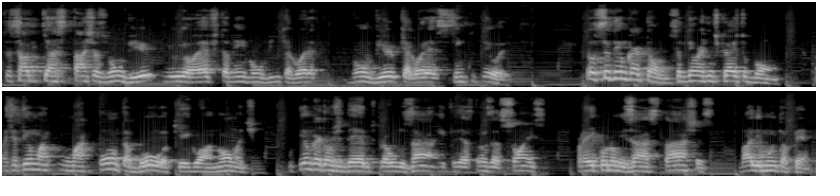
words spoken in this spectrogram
você sabe que as taxas vão vir e o IOF também vão vir, que agora vão vir, que agora é 5,38. Então, se você tem um cartão, você tem um cartão de crédito bom, mas você tem uma, uma conta boa, que é igual a Nomad, e tem um cartão de débito para usar e fazer as transações, para economizar as taxas, vale muito a pena.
